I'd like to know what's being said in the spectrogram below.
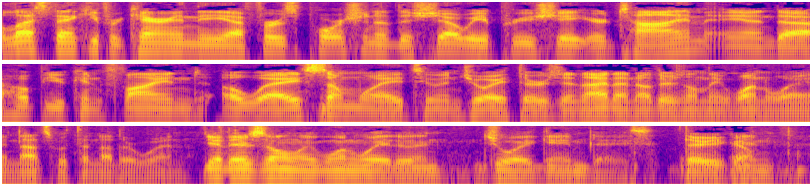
Well, Les, thank you for carrying the uh, first portion of the show. We appreciate your time and uh, hope you can find a way, some way, to enjoy Thursday night. I know there's only one way, and that's with another win. Yeah, there's only one way to enjoy game days. There you go. And,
